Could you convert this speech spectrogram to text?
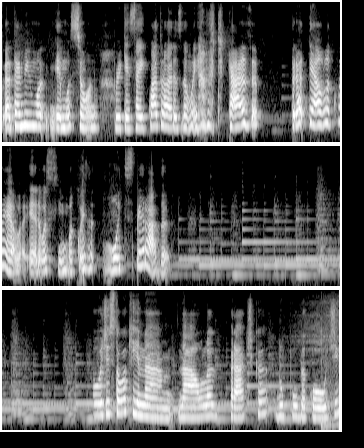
Até me emociono, porque saí quatro horas da manhã de casa para ter aula com ela. Era assim uma coisa muito esperada. Hoje estou aqui na, na aula prática do Puga Code,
